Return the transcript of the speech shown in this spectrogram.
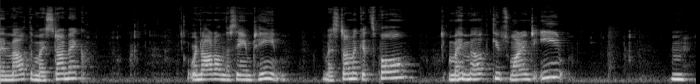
My mouth and my stomach, we're not on the same team. My stomach gets full, my mouth keeps wanting to eat. Mm.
